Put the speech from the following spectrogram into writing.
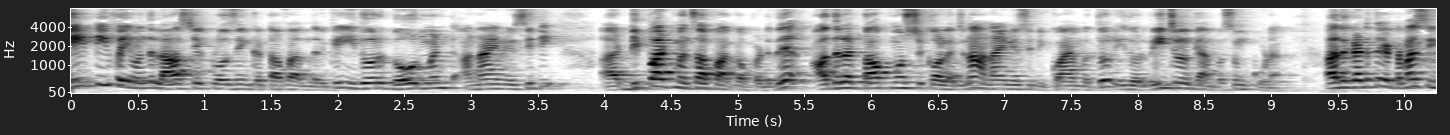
eighty five வந்து last year closing cut off இருந்திருக்கு. இது ஒரு கவர்மெண்ட் அண்ணா யூனிவர்சிட்டி டிபார்ட்மெண்ட்ஸாக பார்க்கப்படுது. அதுல டாப் மோஸ்ட் காலேஜ்னா அண்ணா யூனிவர்சிட்டி கோயம்புத்தூர். இது ஒரு ரீஜனல் கேம்பஸும் கூட. அதுக்கு அடுத்த கட்டமா Sri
